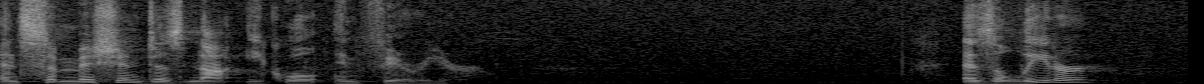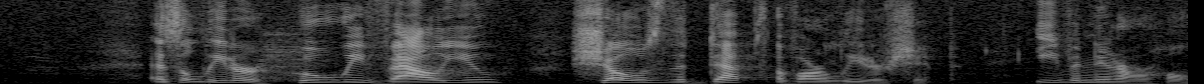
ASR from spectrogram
and submission does not equal inferior as a leader, as a leader, who we value shows the depth of our leadership, even in our home.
